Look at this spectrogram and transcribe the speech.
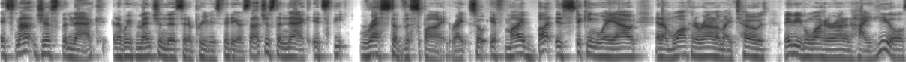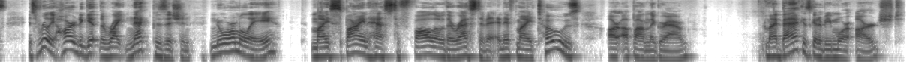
it's not just the neck, and we've mentioned this in a previous video, it's not just the neck, it's the rest of the spine, right? So if my butt is sticking way out and I'm walking around on my toes, maybe even walking around in high heels, it's really hard to get the right neck position. Normally, my spine has to follow the rest of it. And if my toes are up on the ground, my back is going to be more arched.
